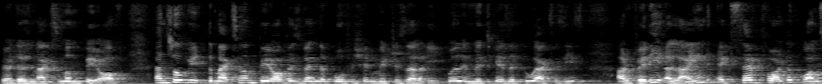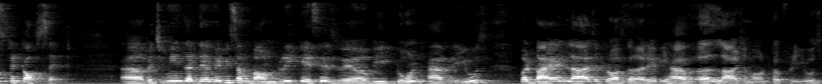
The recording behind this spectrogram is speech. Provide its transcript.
where there's maximum payoff. And so we, the maximum payoff is when the coefficient matrices are equal in which case the two accesses are very aligned except for the constant offset uh, which means that there may be some boundary cases where we don't have reuse but by and large across the array we have a large amount of reuse.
